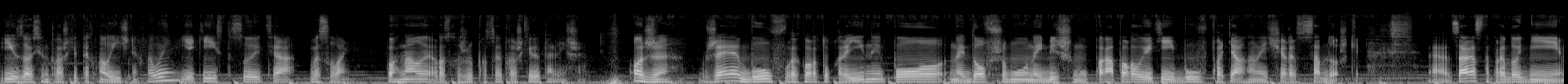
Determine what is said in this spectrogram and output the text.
і зовсім трошки технологічних новин, які стосуються веслування. Погнали, розкажу про це трошки детальніше. Отже, вже був рекорд України по найдовшому, найбільшому прапору, який був протягнений через сабдошки. Е, Зараз напередодні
